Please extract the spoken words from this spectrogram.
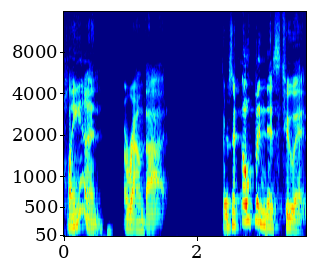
plan around that. There's an openness to it.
